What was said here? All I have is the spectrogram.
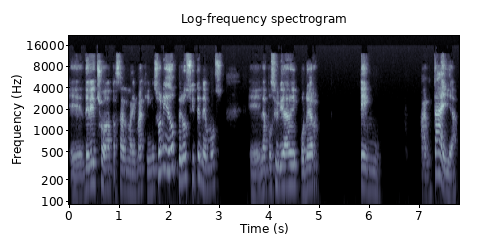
eh, derecho a pasar la imagen y sonido, pero sí tenemos eh, la posibilidad de poner en pantalla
